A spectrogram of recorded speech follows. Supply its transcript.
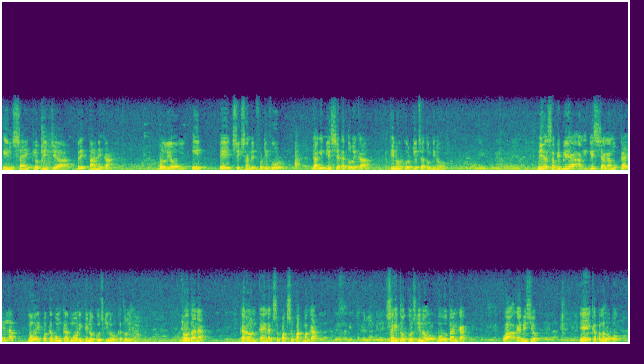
Encyclopedia Britannica, Volume 8, page 644. Nga ang Iglesia Katolika, tinukod yun sa atong Ginoo. Niya sa Biblia ang iglesia nga mukaylap nga way pagkabungkag mo ning tinukod sa Ginoo Katolika. Pangutana. Karon kay nagsupak-supak man ka. Sa gitukos Ginoo, buutan ka. Wa kay bisyo. Di ka palahubog.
